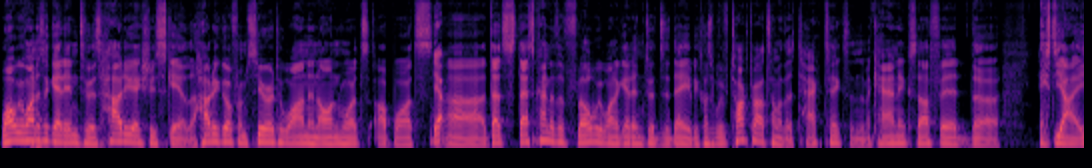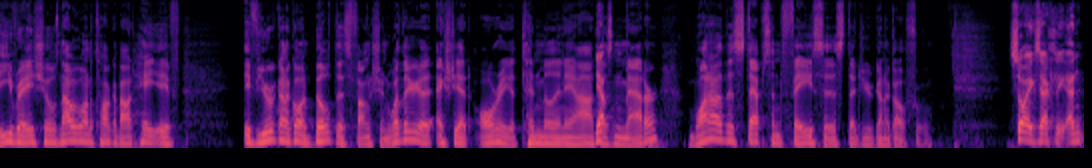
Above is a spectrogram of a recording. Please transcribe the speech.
What we wanted to get into is how do you actually scale it? How do you go from zero to one and onwards, upwards? Yep. Uh, that's that's kind of the flow we want to get into today because we've talked about some of the tactics and the mechanics of it, the SDIE ratios. Now we want to talk about hey, if if you're going to go and build this function, whether you're actually at already at 10 million AR, Yep. doesn't matter. What are the steps and phases that you're going to go through? So exactly, and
